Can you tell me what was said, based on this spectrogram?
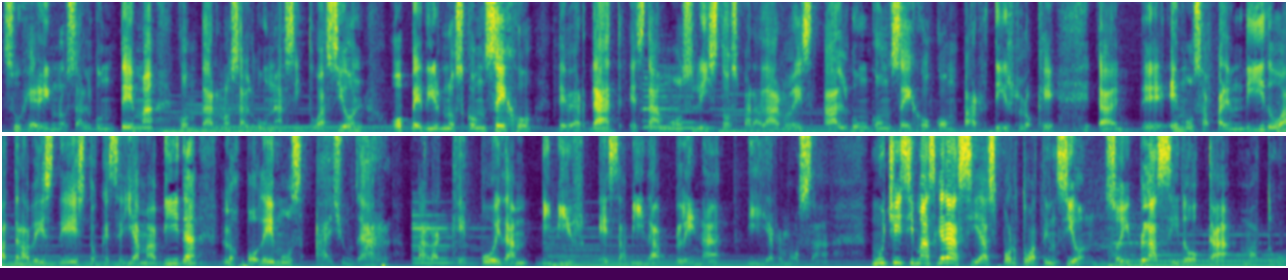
sugerirnos algún tema, contarnos alguna situación o pedirnos consejo. De verdad estamos listos para darles algún consejo, compartir lo que ah, hemos aprendido a través de esto que se llama vida, los podemos ayudar para que puedan vivir esa vida plena y hermosa. Muchísimas gracias por tu atención. Soy Plácido K. Matú.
